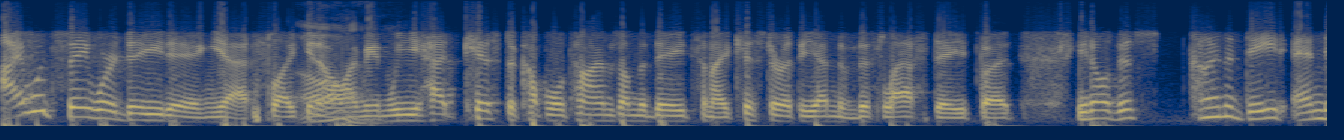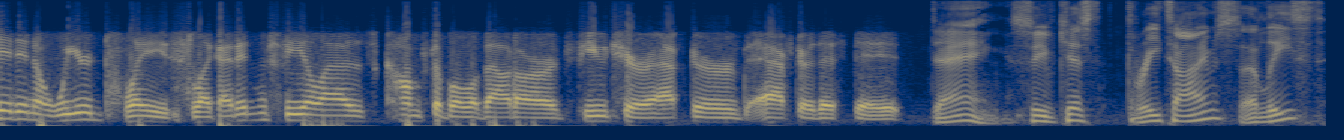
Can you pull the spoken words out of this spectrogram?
I would say we're dating. Yes, like you know, Oh. I mean, we had kissed a couple of times on the dates, and I kissed her at the end of this last date. But you know, this kind of date ended in a weird place. Like I didn't feel as comfortable about our future after after this date. Dang. So you've kissed three times at least?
